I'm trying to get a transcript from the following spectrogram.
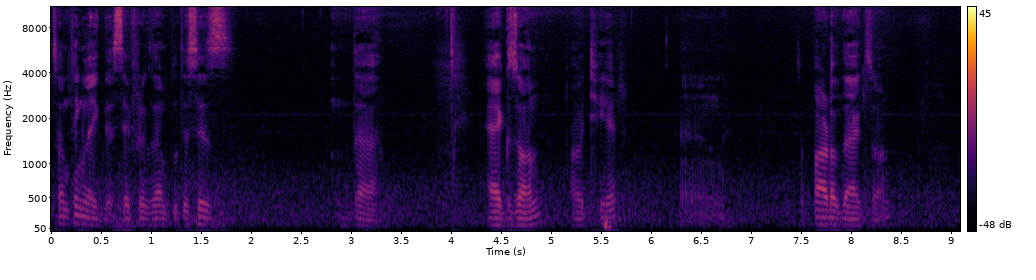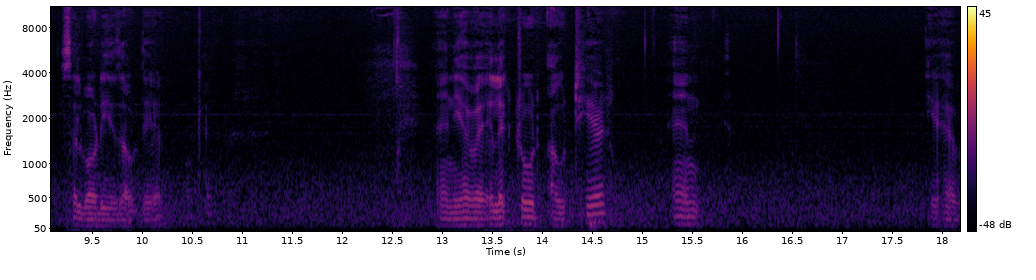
something like this say for example, this is the axon out here and so part of the axon cell body is out there okay. and you have an electrode out here and you have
